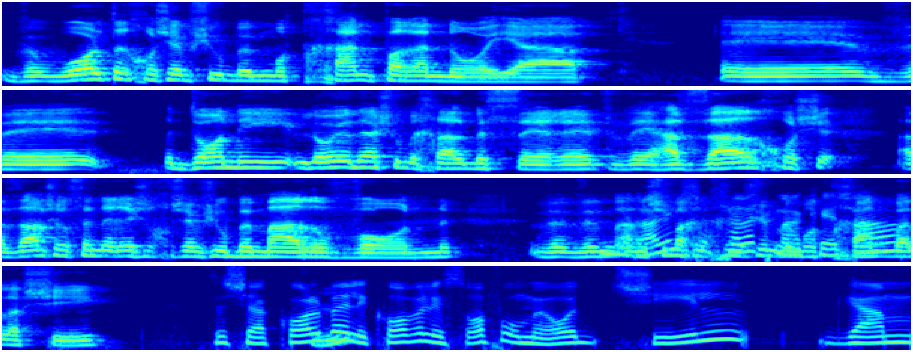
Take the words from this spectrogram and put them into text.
ווולטר חושב שהוא במותחן פרנויה אה, ודוני לא יודע שהוא בכלל בסרט והזר חושב הזר שעושה נרשת חושב שהוא במערבון ואנשים אחרים חושבים שהוא במותחן בלשי. זה שהכל Mm-hmm. בלקרוא ולשרוף הוא מאוד צ'יל, גם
